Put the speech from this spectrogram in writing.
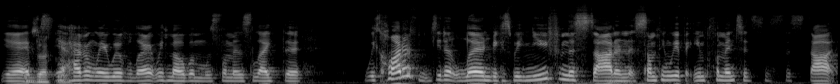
Yeah, it's- Exactly. haven't we? We've learnt with Melbourne Muslimahs like the, we kind of didn't learn because we knew from the start, and it's something we've implemented since the start.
